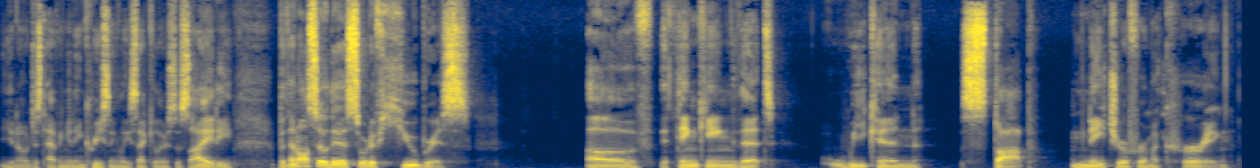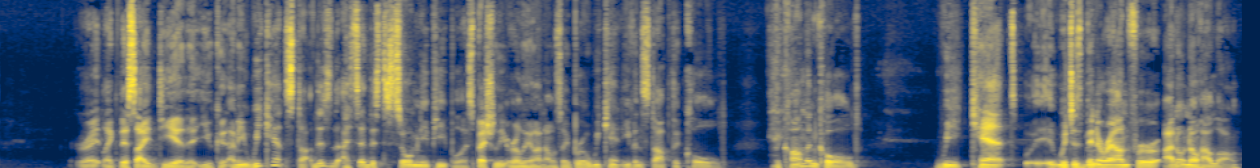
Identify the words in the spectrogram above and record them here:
you know just having an increasingly secular society, but then also the sort of hubris of thinking that we can stop nature from occurring right? Like this idea that you could, I mean, we can't stop this. Is, I said this to so many people, especially early on. I was like, bro, we can't even stop the cold. The common cold we can't, which has been around for I don't know how long,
